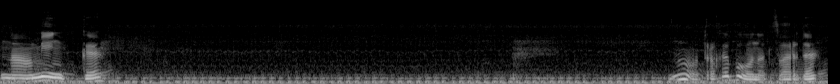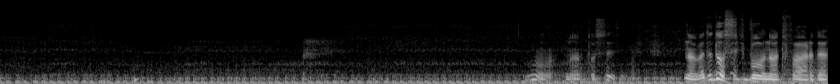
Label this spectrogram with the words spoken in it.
na miękkie. No, trochę było na twarde. No, no dosyć, nawet dosyć było na twarde.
